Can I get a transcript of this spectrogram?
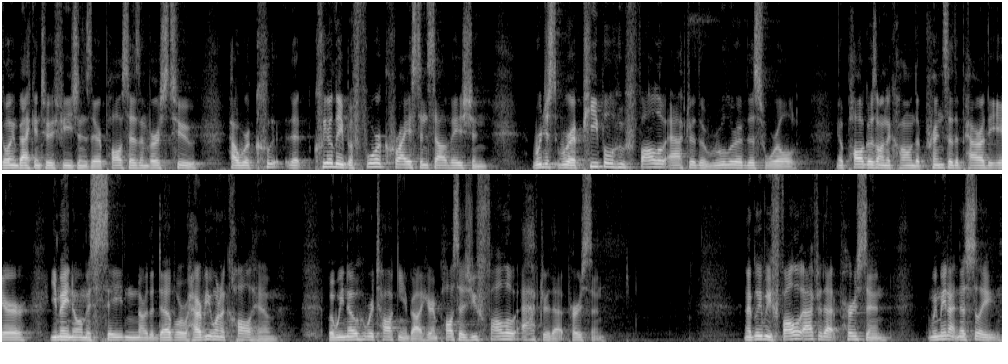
Going back into Ephesians, there, Paul says in verse 2 how we're cl- that clearly before Christ and salvation, we're just we're a people who follow after the ruler of this world. You know, Paul goes on to call him the prince of the power of the air. You may know him as Satan or the devil or however you want to call him, but we know who we're talking about here. And Paul says, You follow after that person. And I believe we follow after that person. We may not necessarily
